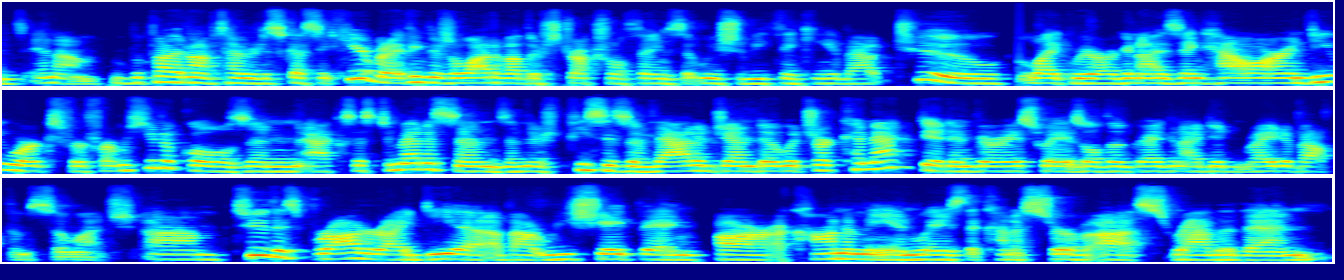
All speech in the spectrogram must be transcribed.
protections in them. We probably don't have time to discuss it here, but I think there's a lot of other structural things that we should be thinking about too, like reorganizing how R&D works for pharmaceuticals and access to medicines. And there's pieces of that agenda which are connected in various ways, although Gregg and I didn't write about them so much, um, to this broader idea about reshaping our economy in ways that kind of serve us rather than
